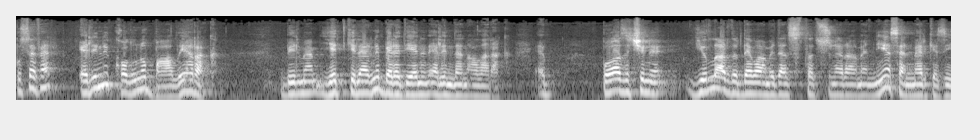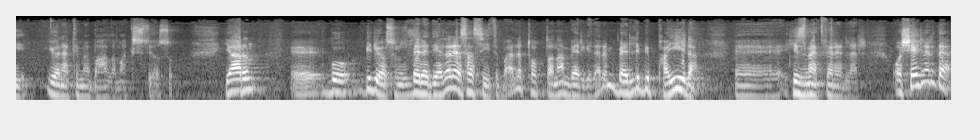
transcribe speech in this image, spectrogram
Bu sefer elini kolunu bağlayarak bilmem yetkilerini belediyenin elinden alarak e, Boğaziçi'ni yıllardır devam eden statüsüne rağmen niye sen merkezi yönetime bağlamak istiyorsun? Yarın e, bu biliyorsunuz belediyeler esas itibariyle toplanan vergilerin belli bir payıyla e, hizmet verirler. O şeyleri de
